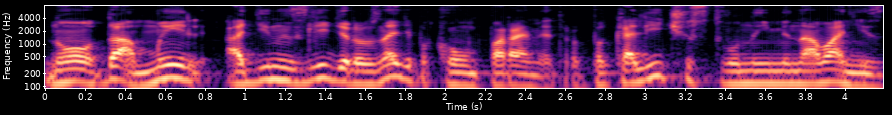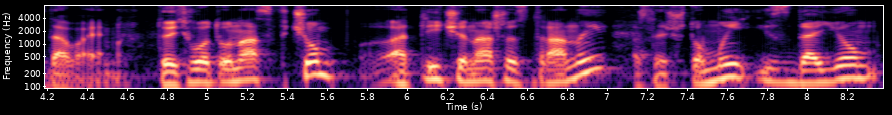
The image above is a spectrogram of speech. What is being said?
Но да, мы один из лидеров, знаете, по какому параметру? По количеству наименований издаваемых. То есть вот у нас в чем отличие нашей страны, что мы издаем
